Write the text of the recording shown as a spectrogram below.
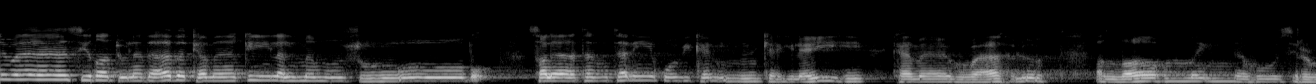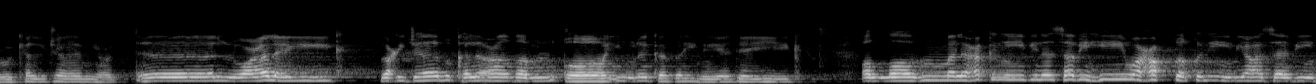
الواسطة لذاب كما قيل المنصوط صلاة تليق بك منك إليه كما هو أهله اللهم إنه سرك الجامع الدال عليك وحجابك الأعظم القائم لك بين يديك. اللهم لحقني بنسبه وحققني بعسبه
